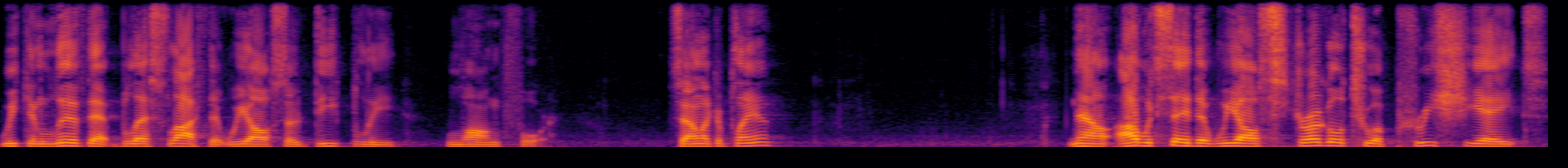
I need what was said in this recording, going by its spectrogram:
we can live that blessed life that we also deeply long for. Sound like a plan? Now, I would say that we all struggle to appreciate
